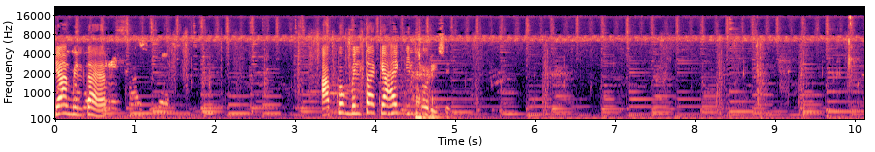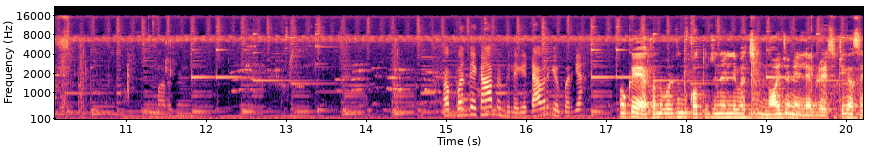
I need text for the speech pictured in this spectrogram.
क्या मिलता है यार आपको मिलता क्या है किल चोरी से अब बंदे कहाँ पे मिलेंगे टावर के ऊपर क्या ওকে এখনো পর্যন্ত কতজন এলে পাচ্ছি নয় জন এলে রয়েছে ঠিক আছে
